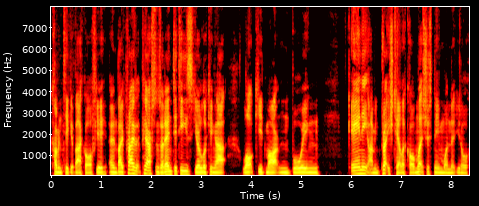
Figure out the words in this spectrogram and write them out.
come and take it back off you. And by private persons or entities, you're looking at Lockheed Martin, Boeing, any, I mean, British Telecom, let's just name one that, you know,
